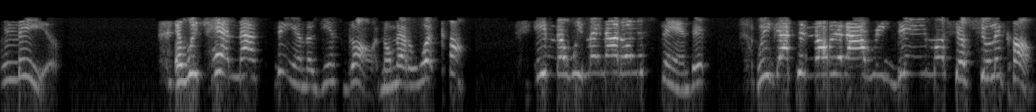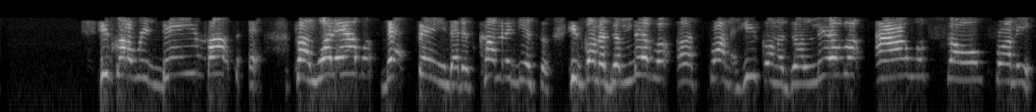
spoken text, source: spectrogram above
lives. And we cannot sin against God no matter what comes. Even though we may not understand it, we got to know that our Redeemer shall surely come. He's going to redeem us from whatever that thing that is coming against us. He's going to deliver us from it. He's going to deliver our soul from it,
